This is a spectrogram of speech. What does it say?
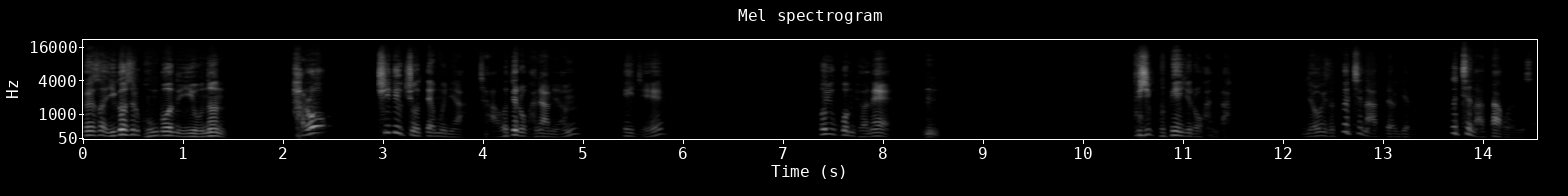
그래서 이것을 공부하는 이유는 바로 취득쇼 때문이야. 자 어디로 가냐면 페이지 소유권 편에 99페이지로 간다. 여기서 끝이 났다 여기는 끝이 났다고 여기서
